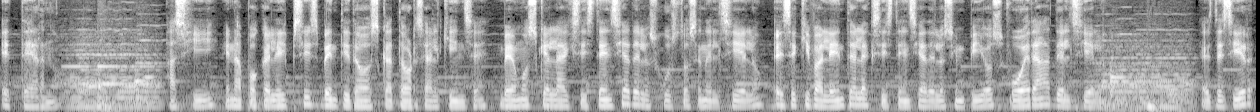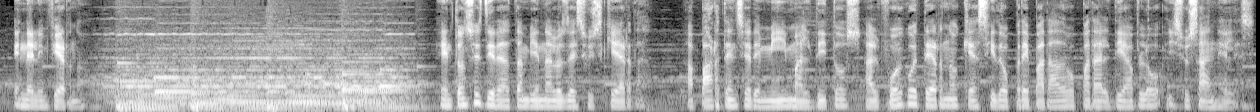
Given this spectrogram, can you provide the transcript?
eterno. Así, en Apocalipsis 22, 14 al 15, vemos que la existencia de los justos en el cielo es equivalente a la existencia de los impíos fuera del cielo, es decir, en el infierno. Entonces dirá también a los de su izquierda, Apártense de mí, malditos, al fuego eterno que ha sido preparado para el diablo y sus ángeles.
